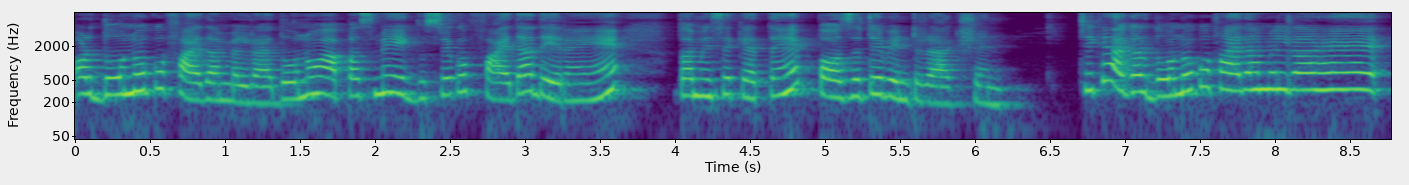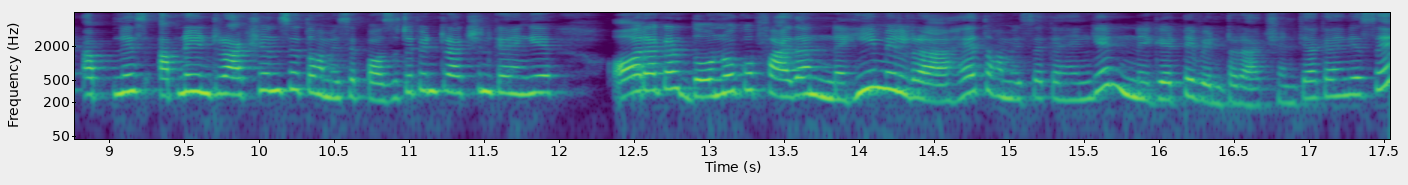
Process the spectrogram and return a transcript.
और दोनों को फ़ायदा मिल रहा है, दोनों आपस में एक दूसरे को फ़ायदा दे रहे हैं तो हम इसे कहते हैं पॉजिटिव इंटरेक्शन ठीक है, अगर दोनों को फ़ायदा मिल रहा है अपने अपने इंटरेक्शन से तो हम इसे पॉजिटिव इंटरेक्शन कहेंगे. और अगर दोनों को फ़ायदा नहीं मिल रहा है तो हम इसे कहेंगे नेगेटिव इंटरेक्शन क्या कहेंगे इसे?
